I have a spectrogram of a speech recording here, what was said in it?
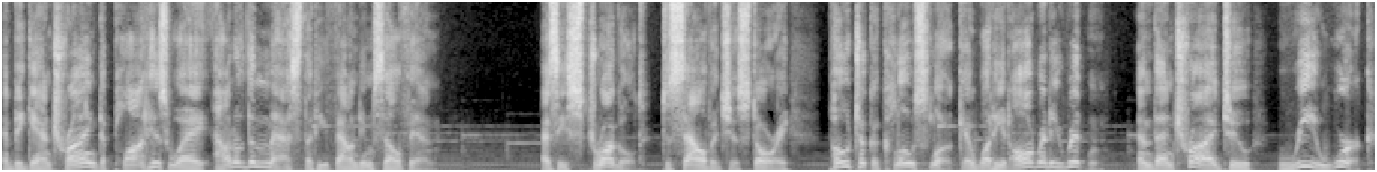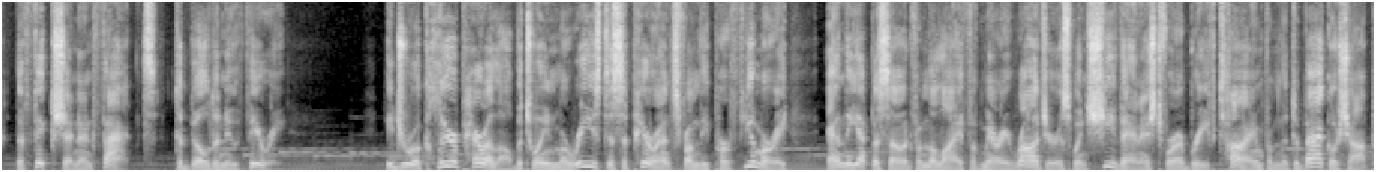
and began trying to plot his way out of the mess that he found himself in. As he struggled to salvage his story, Poe took a close look at what he had already written and then tried to rework the fiction and facts to build a new theory. He drew a clear parallel between Marie's disappearance from the perfumery and the episode from the life of Mary Rogers when she vanished for a brief time from the tobacco shop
